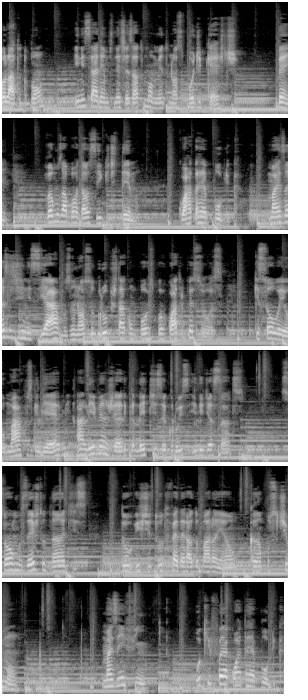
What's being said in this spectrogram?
Olá, tudo bom? Iniciaremos neste exato momento nosso podcast. Bem, vamos abordar o seguinte tema: Quarta República. Mas antes de iniciarmos, o nosso grupo está composto por quatro pessoas, que sou eu, Marcos Guilherme, a Lívia Angélica, Letícia Cruz e Lídia Santos. Somos estudantes do Instituto Federal do Maranhão, campus Timon. Mas enfim, o que foi a Quarta República?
